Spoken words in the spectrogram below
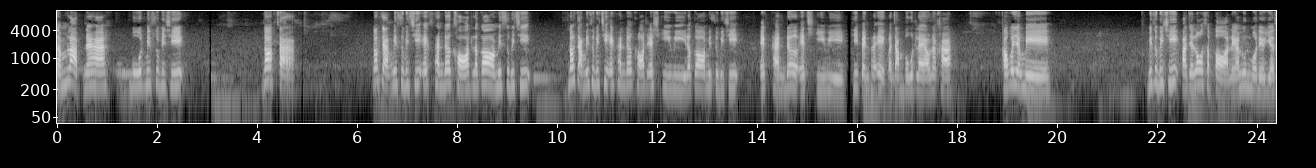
สำหรับนะคะบูธมิตซูบิชินอกจาก นอกจาก Mitsubishi Xpander Cross แล้วก็ Mitsubishi นอกจาก Mitsubishi Xpander Cross HEV แล้วก็ Mitsubishi Xpander HEV ที่เป็นพระเอกประจำบูธแล้วนะคะ เขาก็ยังมี Mitsubishi Pajero Sport นะคะรุ่นโมเดลเยียร์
